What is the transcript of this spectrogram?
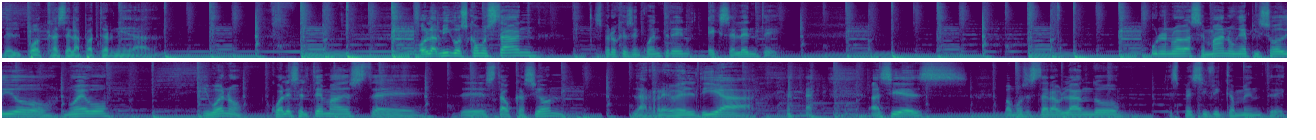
del podcast de la paternidad. Hola amigos, ¿cómo están? Espero que se encuentren excelente. Una nueva semana, un episodio nuevo. Y bueno, ¿cuál es el tema de, este, de esta ocasión? La rebeldía. Así es. Vamos a estar hablando específicamente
